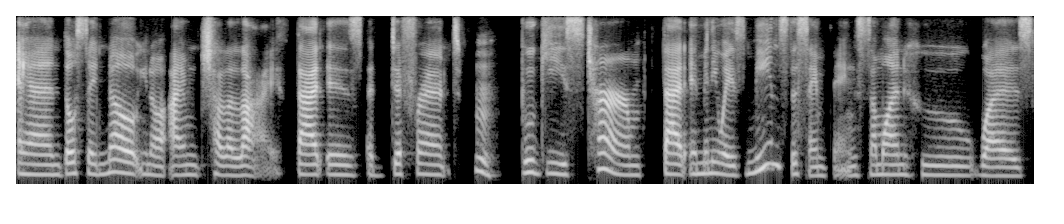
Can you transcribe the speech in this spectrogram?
and they'll say, no, you know, I'm Chalalai. That is a different hmm. Bugis term that in many ways means the same thing. Someone who was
